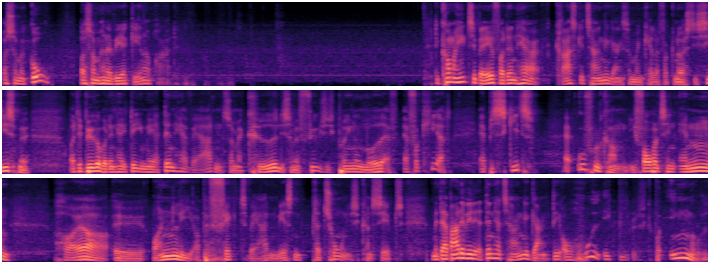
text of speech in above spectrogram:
og som er god, og som han er ved at genoprette? Det kommer helt tilbage fra den her græske tankegang, som man kalder for gnosticisme, og det bygger på den her idé med, at den her verden, som er kødelig, som er fysisk på en eller anden måde, er, er forkert, er beskidt, er ufuldkommen i forhold til en anden, højere øh, åndelig og perfekt verden, mere sådan platonisk koncept. Men der er bare det ved det, at den her tankegang, det er overhovedet ikke bibelsk, på ingen måde.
